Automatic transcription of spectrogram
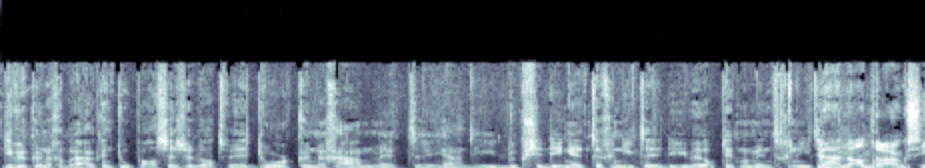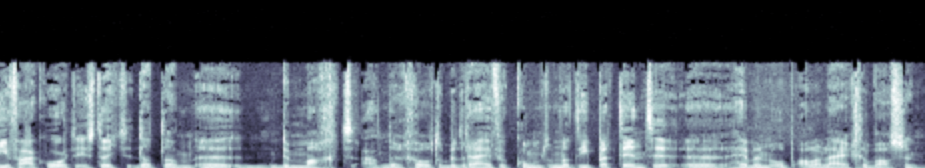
die we kunnen gebruiken en toepassen... zodat we door kunnen gaan met uh, ja, die luxe dingen te genieten... die we op dit moment genieten. Ja, een andere angst die je vaak hoort is dat, dat dan de macht aan de grote bedrijven komt... omdat die patenten hebben op allerlei gewassen.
